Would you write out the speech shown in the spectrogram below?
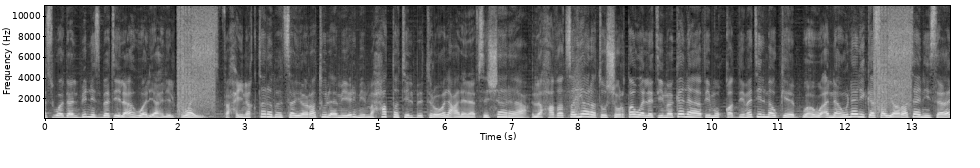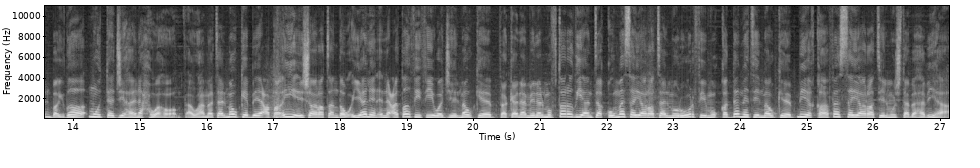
أسودا بالنسبة له ولأهل الكويت. فحين اقتربت سيارة الأمير من محطة البترول على نفس الشارع لاحظت سيارة الشرطة والتي مكانها في مقدمة الموكب وهو أن هنالك سيارة نيسان بيضاء متجهة نحوهم. فأوهمت الموكب بإعطائه إشارة ضوئية للانعطاف في وجه الموكب فكان من المفترض أن تقوم سيارة المرور في مقدمة الموكب بإيقاف السيارة المشتبه بها.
